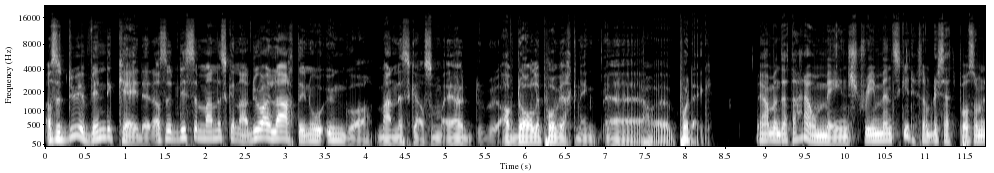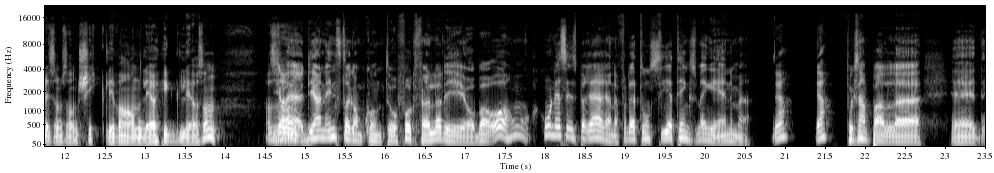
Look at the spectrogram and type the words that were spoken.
Altså, du er vindicated. Altså, disse menneskene Du har jo lært deg nå å unngå mennesker som er av dårlig påvirkning eh, på deg. Ja, men dette her er jo mainstream-mennesker som blir sett på som liksom sånn skikkelig vanlige og hyggelige og sånn. Altså, Ja, ja, De har en Instagram-konto, folk følger de og bare 'Å, hun, hun er så inspirerende fordi hun sier ting som jeg er enig med'. ja. For eksempel eh, eh,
